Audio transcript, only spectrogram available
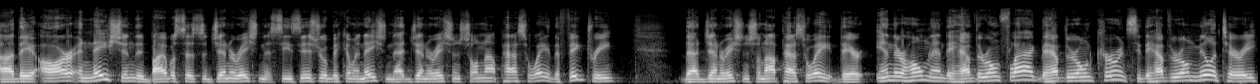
Uh, they are a nation. The Bible says the generation that sees Israel become a nation, that generation shall not pass away. The fig tree that generation shall not pass away. They're in their homeland. They have their own flag. They have their own currency. They have their own military.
